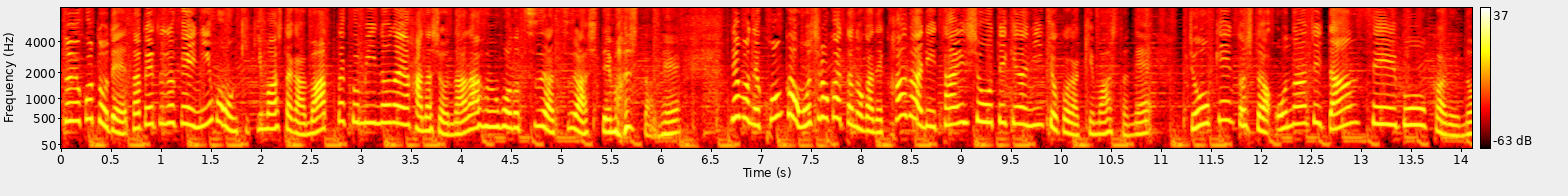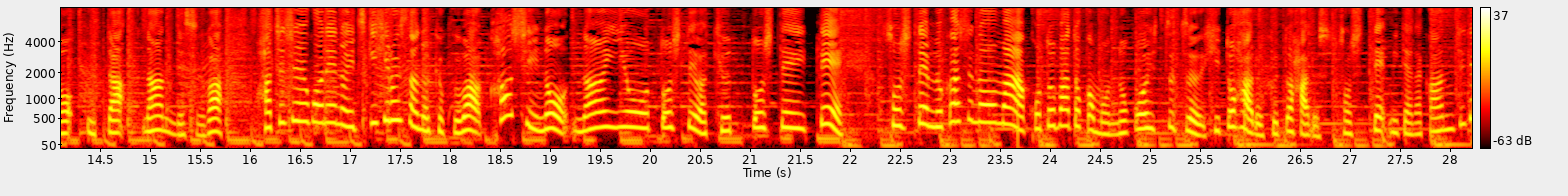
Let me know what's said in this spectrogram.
ということで立て続けに2本聞きましたが全く身のない話を7分ほどつらつらしてましたね。でもね今回面白かったのがねかなり対照的な2曲が来ましたね。条件としては同じ男性ボーカルの歌なんですが85年の五木ひろしさんの曲は歌詞の内容としてはキュッとしていてそして昔のまあ言葉とかも残しつつ一春二春そしてみたいな感じで、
